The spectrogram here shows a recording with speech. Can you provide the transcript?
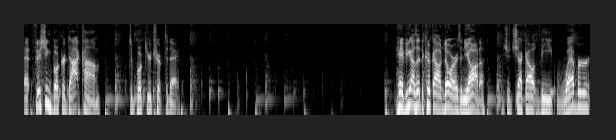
at fishingbooker.com to book your trip today. Hey, if you guys like to cook outdoors, and you oughta, you should check out the Weber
